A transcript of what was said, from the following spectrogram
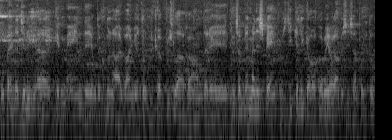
Wobei natürlich äh, Gemeinde- oder Kommunalwahlen ja doch schon ein bisschen auch andere Dinge sind. Ich meine, es beeinflusst sicherlich auch, aber ja. ich glaube, es ist einfach doch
